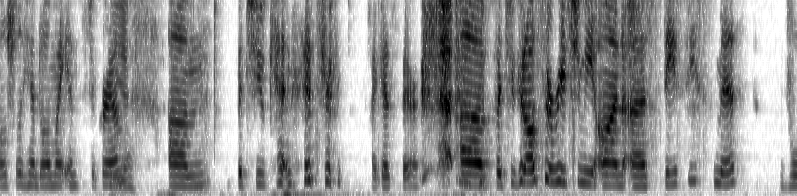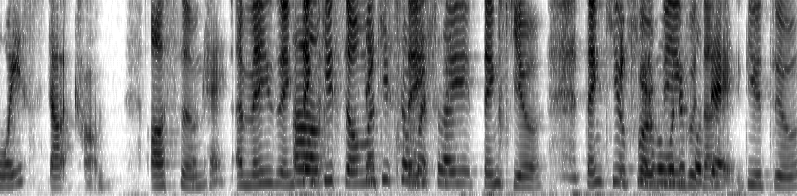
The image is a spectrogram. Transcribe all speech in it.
social handle on my instagram Yes. um but you can it's right i guess there uh but you can also reach me on uh stacysmithvoice.com Awesome. okay Amazing. Oh, thank you so much, thank you so much, love. Thank you. Thank you Thank for a being with us. You too.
